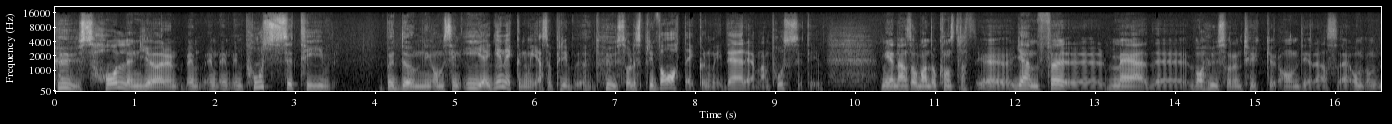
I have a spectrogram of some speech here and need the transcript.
hushållen gör en, en, en, en positiv bedömning om sin egen ekonomi, alltså pri, hushållets privata ekonomi. Där är man positiv. Medan om man då eh, jämför med eh, vad hushållen tycker om deras eh, om, om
